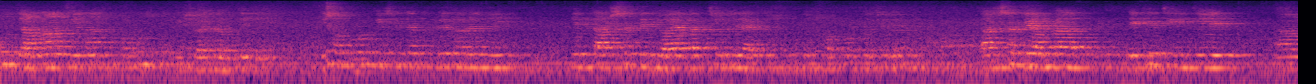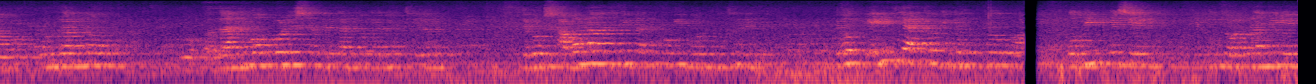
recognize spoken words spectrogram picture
কত জানা, চেনা সমস্ত বিষয়টা হতে এই সম্পর্কে সেটা তুলে ধরেননি যে তার সাথে জয়া বাচ্চনের এত সুন্দর সম্পর্ক ছিল। তার সাথে আমরা দেখেছি যে অন্যান্য রাজমহলের সাথে তার যোগাযোগ ছিল এবং সাবানা আজমি তার খুবই বন্ধু ছিলেন। এবং এই যে এত বিদগ্ধ কবি এসে কিন্তু চলনাথের ওই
